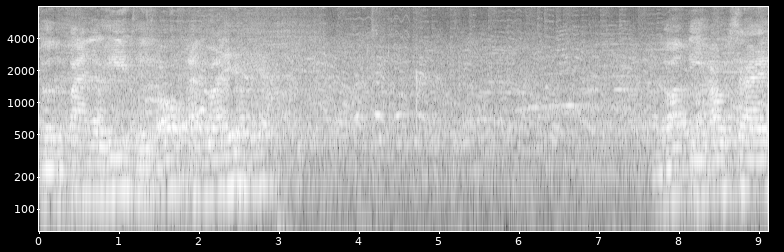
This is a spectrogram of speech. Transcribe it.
So the final heat is off and running. And on the outside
